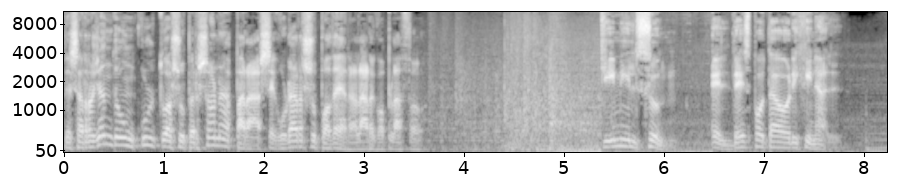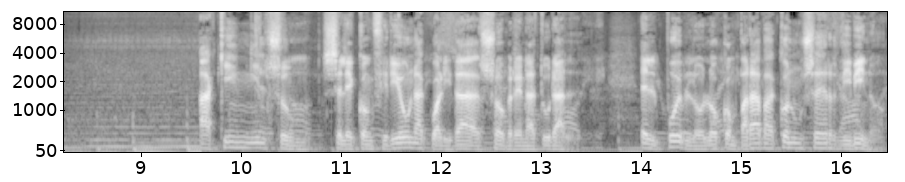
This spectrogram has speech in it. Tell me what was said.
desarrollando un culto a su persona para asegurar su poder a largo plazo. Kim Il-sung, el déspota original. A Kim Il-sung se le confirió una cualidad sobrenatural. El pueblo lo comparaba con un ser divino,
